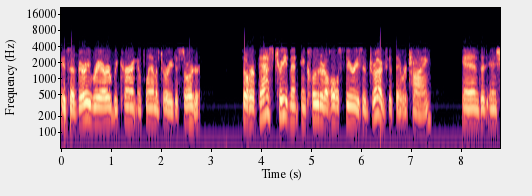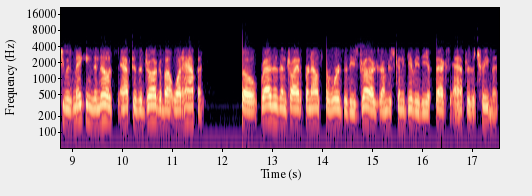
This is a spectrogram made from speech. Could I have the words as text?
It's a very rare recurrent inflammatory disorder. So her past treatment included a whole series of drugs that they were trying, and and she was making the notes after the drug about what happened. So rather than try to pronounce the words of these drugs, I'm just going to give you the effects after the treatment.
